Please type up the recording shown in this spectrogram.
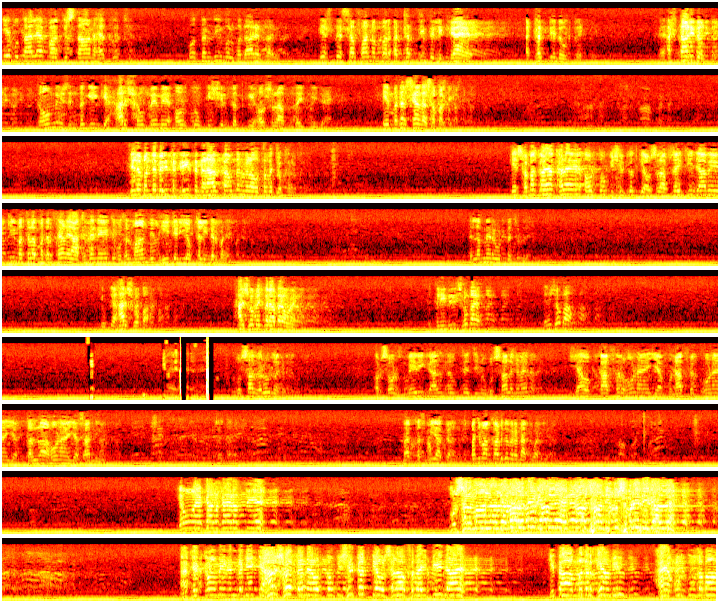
یہ مطالعہ پاکستان ہے وہ تنظیم المدار ہے۔ اس نے سفا نمبر اٹھتی تے لکھا ہے۔ اٹھتی اٹھالی قومی زندگی کے ہر شعبے میں عورتوں کی شرکت کی حوصلہ افزائی کی جائے۔ یہ مدرسے کا سبق ہے۔ جہاں بندے میری تقریر سے ناراض پہ آؤں توجہ کر یہ سبق آیا کھڑا ہے، عورتوں کی شرکت کی حوصلہ افزائی کی جائے کی مطلب مدرسے والے آخر نے کہ مسلمان کی دھی جی وہ کلینڈر بنے۔ لمے روڈ پہ چلے۔ کیونکہ ہر شوبہ ہر شعبے برابر ہونا ہے۔ کلینڈری شوبہ ہے یعنی شوبہ غصہ ضرور لگنا۔ اور سن، میری گل کے اتنے جنوب غصہ لگنا ہے نا یا وہ کافر ہونا ہے، یا منافق ہونا ہے، یا کلا ہونا ہے، یا سانی ہونا میں کسبیا پہ پنجواں کٹ دو میرا نک پڑ گیا۔ کیوں یہ گل کہہ رہتی ہے؟ مسلمانوں کے گل کی گل ہے کافر کی دشمنی کی گل ہے۔ قومی زندگی کے ہر شعبے میں عورتوں کی شرکت کی حوصلہ افزائی کی جائے۔ کتاب مدرسے بھی اردو زبان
